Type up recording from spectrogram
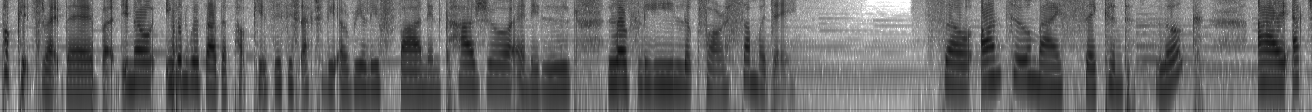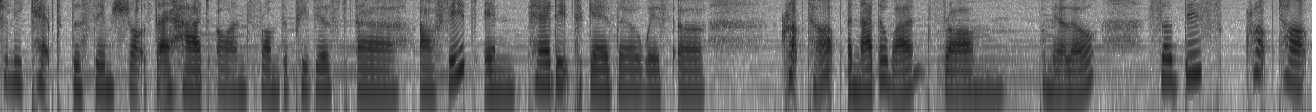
pockets right there but you know even without the pockets this is actually a really fun and casual and lovely look for a summer day so on to my second look I actually kept the same shorts that I had on from the previous uh, outfit and paired it together with a crop top, another one from Pomelo. So this crop top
